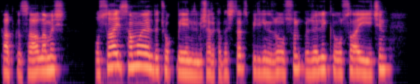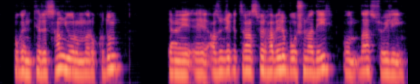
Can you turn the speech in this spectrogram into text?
katkı sağlamış. Osayi Samuel de çok beğenilmiş arkadaşlar. Bilginiz olsun. Özellikle Osayi için çok enteresan yorumlar okudum. Yani e, az önceki transfer haberi boşuna değil. Onu da söyleyeyim.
